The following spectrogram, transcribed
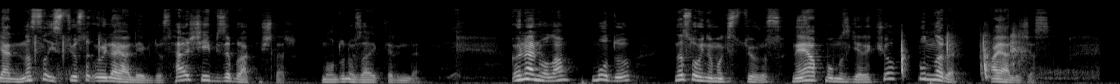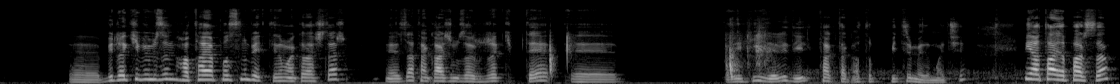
yani nasıl istiyorsak öyle ayarlayabiliyoruz. Her şeyi bize bırakmışlar modun özelliklerinde. Önemli olan modu nasıl oynamak istiyoruz, ne yapmamız gerekiyor bunları ayarlayacağız. E, bir rakibimizin hata yapmasını bekleyelim arkadaşlar. E, zaten karşımıza rakip de e, Böyle hileli değil. Tak tak atıp bitirmedi maçı. Bir hata yaparsa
